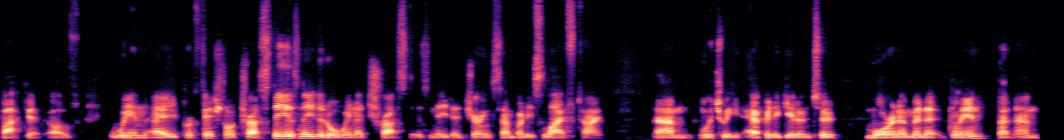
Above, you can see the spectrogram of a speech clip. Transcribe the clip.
bucket of when a professional trustee is needed or when a trust is needed during somebody's lifetime, um, which we're happy to get into more in a minute, Glen. But um,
